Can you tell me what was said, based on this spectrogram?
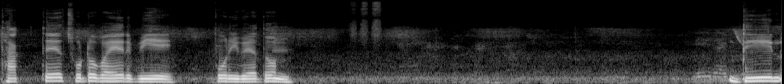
থাকতে ছোট ভাইয়ের বিয়ে। পরিবেদন। দিন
